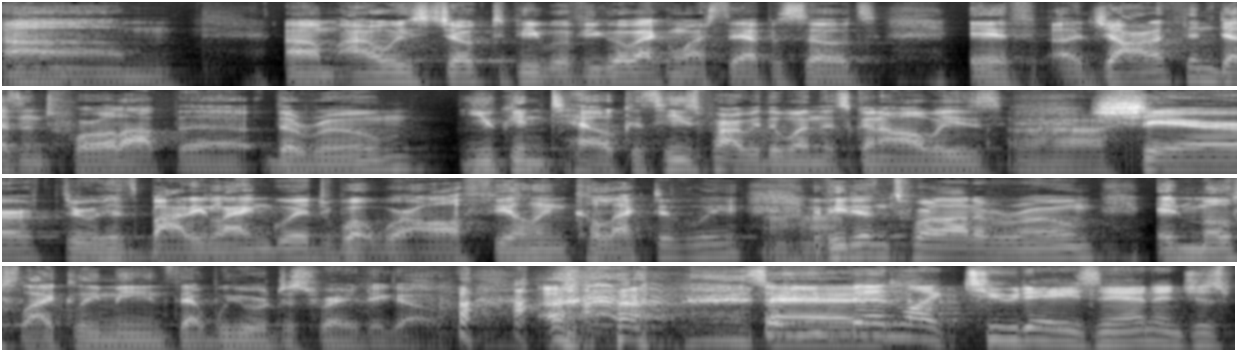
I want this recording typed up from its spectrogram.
Um, um, I always joke to people if you go back and watch the episodes, if uh, Jonathan doesn't twirl out the the room, you can tell because he's probably the one that's going to always share through his body language what we're all feeling collectively. If he doesn't twirl out of a room, it most likely means that we were just ready to go. So And- you've been like two days in and just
